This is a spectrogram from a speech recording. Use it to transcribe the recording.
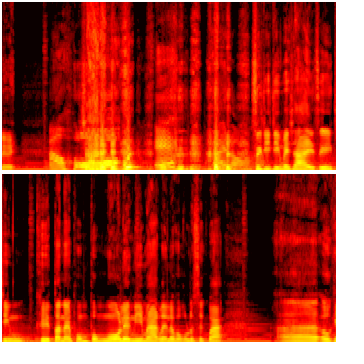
เลย อ้าวโหใช่เอ๊ะได้เหรอ ซึ่งจริง ๆ ไม่ใช่ ซึ่งจริง ๆ คือตอนนั้นผมผมโง่เรื่องนี้มากเลยแล้วผมก็รู้สึกว่าเออโอเค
